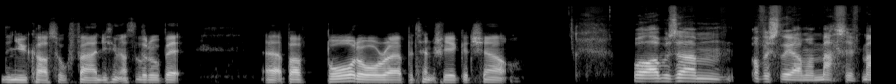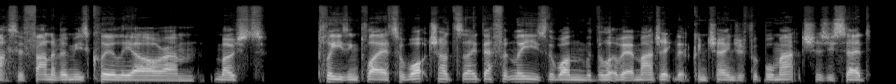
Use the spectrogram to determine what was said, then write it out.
the Newcastle fan. Do you think that's a little bit uh, above board or uh, potentially a good shout? Well, I was um obviously I'm a massive massive fan of him. He's clearly our um most pleasing player to watch. I'd say definitely he's the one with a little bit of magic that can change a football match. As you said,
